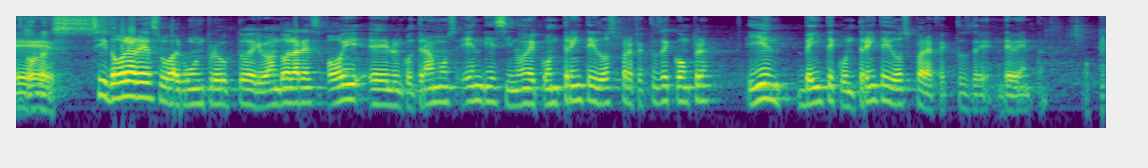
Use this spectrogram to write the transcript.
eh, dólares. Sí, dólares o algún producto derivado en dólares. Hoy eh, lo encontramos en 19,32 para efectos de compra y en 20,32 para efectos de, de venta. Ok,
